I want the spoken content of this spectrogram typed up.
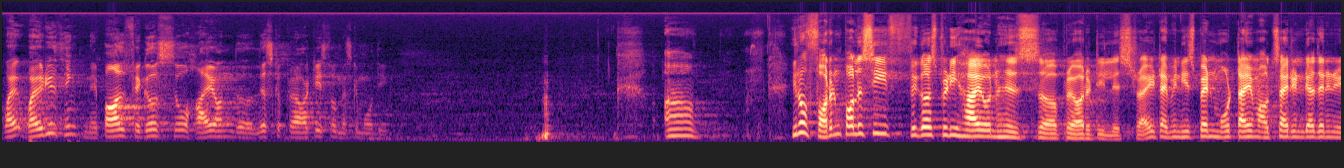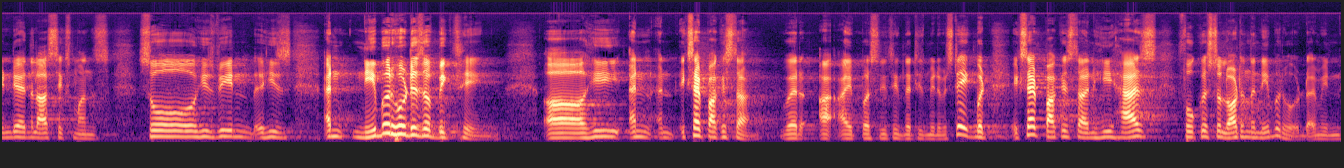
why, why do you think Nepal figures so high on the list of priorities for Mr. Modi? Uh, you know, foreign policy figures pretty high on his uh, priority list, right? I mean, he spent more time outside India than in India in the last six months. So he's been, he's, and neighborhood is a big thing. Uh, he, and, and except Pakistan, where I, I, personally think that he's made a mistake. But except Pakistan, he has focused a lot on the neighborhood. I mean,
